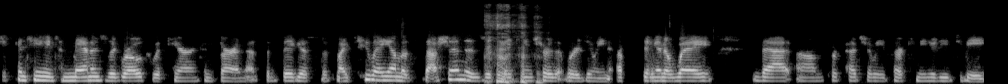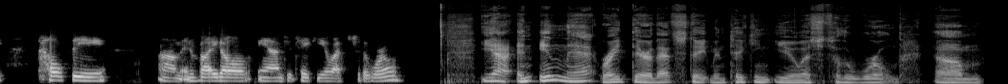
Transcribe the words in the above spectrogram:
just continuing to manage the growth with care and concern. That's the biggest, that's my 2 a.m. obsession is just making sure that we're doing everything in a way that um, perpetuates our community to be healthy um, and vital and to take EOS to the world. Yeah. And in that right there, that statement, taking EOS to the world, um,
